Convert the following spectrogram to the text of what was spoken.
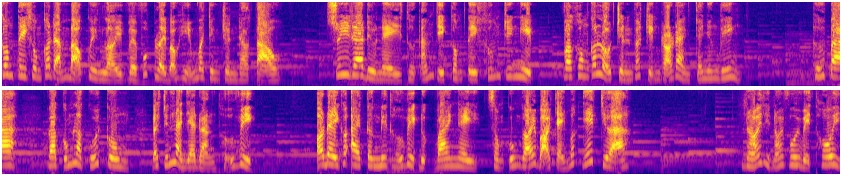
công ty không có đảm bảo quyền lợi về phúc lợi bảo hiểm và chương trình đào tạo. Suy ra điều này thường ám chỉ công ty không chuyên nghiệp và không có lộ trình phát triển rõ ràng cho nhân viên. Thứ ba, và cũng là cuối cùng, đó chính là giai đoạn thử việc. Ở đây có ai từng đi thử việc được vài ngày xong cuốn gói bỏ chạy mất dép chưa ạ? À? Nói thì nói vui vậy thôi,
